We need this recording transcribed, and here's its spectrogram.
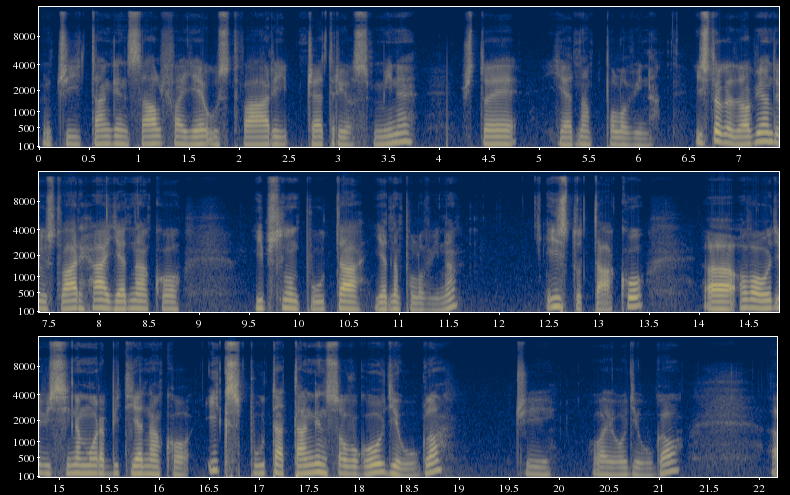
znači tangens alfa je u stvari 4 osmine, što je jedna polovina. Isto ga dobijam da je u stvari h jednako y puta jedna polovina. Isto tako, uh, ova ovdje visina mora biti jednako x puta tangens ovog ovdje ugla, znači ovaj ovdje ugao, uh,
